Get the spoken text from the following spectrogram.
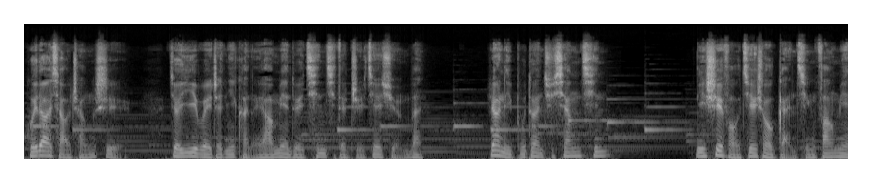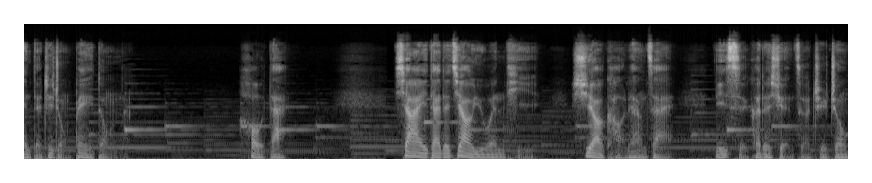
回到小城市，就意味着你可能要面对亲戚的直接询问，让你不断去相亲。你是否接受感情方面的这种被动呢？后代。下一代的教育问题需要考量在你此刻的选择之中。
